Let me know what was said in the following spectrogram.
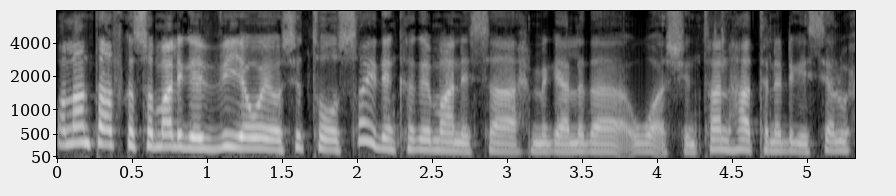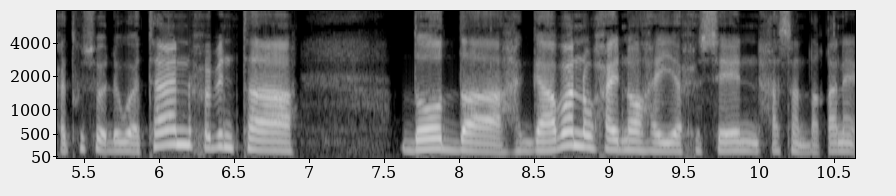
waa laanta afka soomaaliga ee v o a oo si toosa idinkaga imaaneysa magaalada washington. Haatana dhegeystayaal waxaad ku soo dhawaataan xubinta dooda gaaban. Waxaa inoo haya xuseen xasan dhaqane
